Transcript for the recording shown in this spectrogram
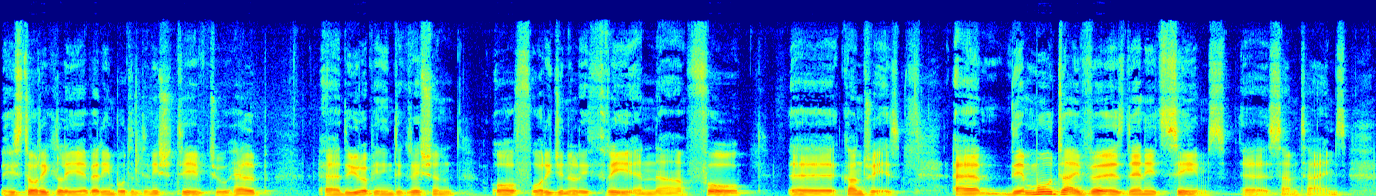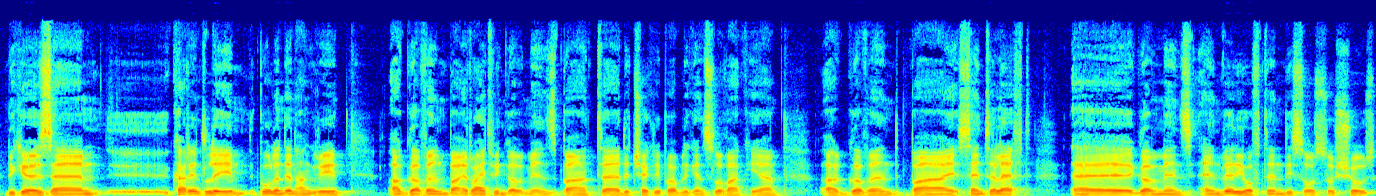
historically a very important initiative to help uh, the European integration of originally three and now four uh, countries. Um, they're more diverse than it seems uh, sometimes because um, currently Poland and Hungary are governed by right wing governments, but the Czech Republic and Slovakia are governed by center left uh, governments, and very often this also shows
